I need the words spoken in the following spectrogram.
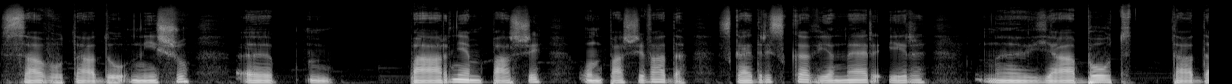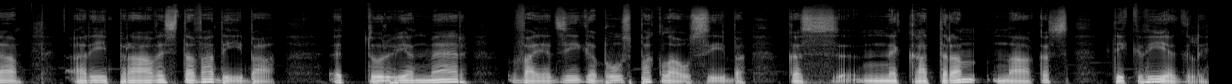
savu tādu nišu e, pārņem paši un paši vada. Skaidrs, ka vienmēr ir jābūt tādā arī prāvesta vadībā. E, tur vienmēr uh, vajadzīga būs paklausība, kas ne katram nākas tik viegli.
